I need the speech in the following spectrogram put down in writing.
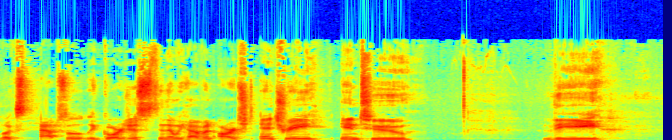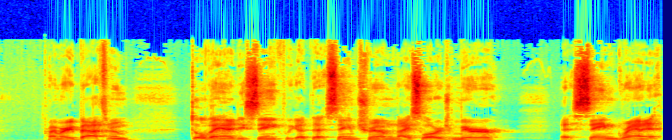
Looks absolutely gorgeous. And then we have an arched entry into the primary bathroom. Dual vanity sink. We got that same trim. Nice large mirror. That same granite.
